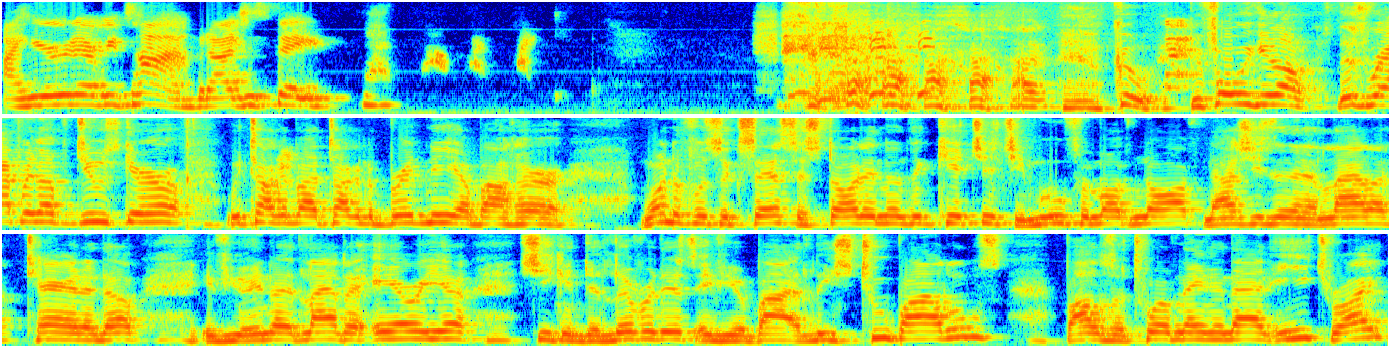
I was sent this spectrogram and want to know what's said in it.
I hear it every time, but I just say, cool. Before we get off, let's wrap it up, Juice Girl. We're talking about talking to Brittany about her wonderful success. It started in the kitchen. She moved from up north. Now she's in Atlanta, tearing it up. If you're in the Atlanta area, she can deliver this. If you buy at least two bottles, bottles are twelve ninety nine each, right?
